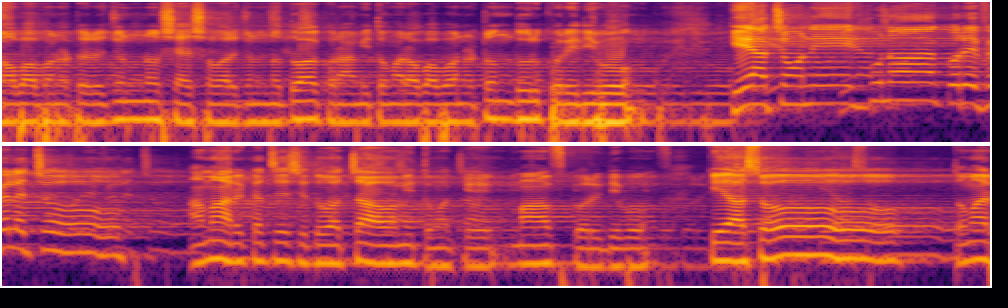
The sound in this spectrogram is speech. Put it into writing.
অভাব অনটনের জন্য, শেষ হওয়ার জন্য দোয়া করো, আমি তোমার অভাব অনটন দূর করে দিব। কে আছো? অনেক গুনাহ করে ফেলেছো। আমার কাছে এসে দোয়া চাও, আমি তোমাকে মাফ করে দিব। কে আসো তোমার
